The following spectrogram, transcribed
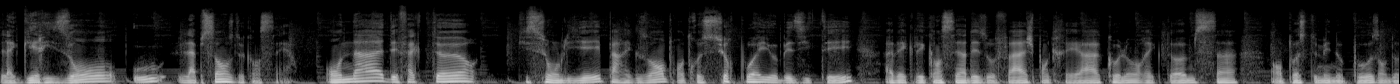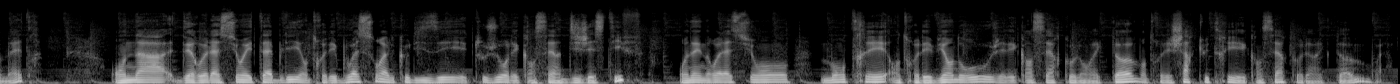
la guérison ou l'absence de cancer. On a des facteurs sont liés, par exemple, entre surpoids et obésité, avec les cancers d'œsophage, pancréas, côlon, rectum, sein en post-ménopause, endomètre. On a des relations établies entre les boissons alcoolisées et toujours les cancers digestifs. On a une relation montrée entre les viandes rouges et les cancers colon-rectum, entre les charcuteries et cancers colorectum. Voilà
